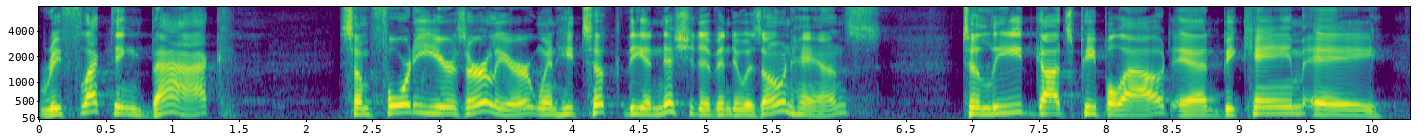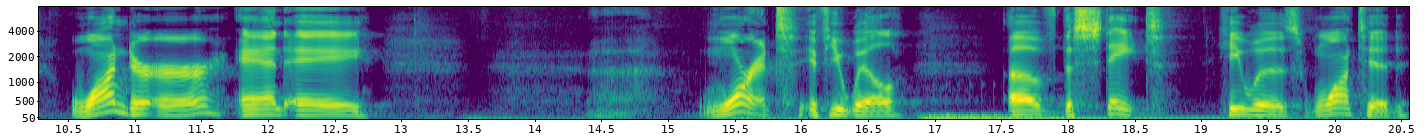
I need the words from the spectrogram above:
reflecting back some 40 years earlier when he took the initiative into his own hands to lead God's people out and became a wanderer and a uh, warrant, if you will, of the state. He was wanted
